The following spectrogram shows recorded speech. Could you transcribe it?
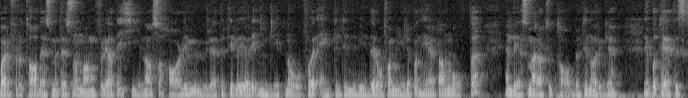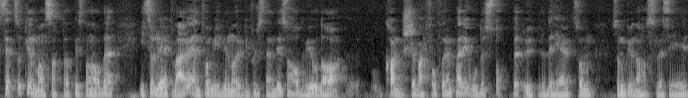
bare for å ta det som et resonnement, fordi at I Kina så har de muligheter til å gjøre inngripende overfor enkeltindivider og familier på en helt annen måte enn det som er akseptabelt i Norge. Hypotetisk sett så kunne man sagt at hvis man hadde isolert hver og en familie i Norge fullstendig, så hadde vi jo da eh, kanskje, i hvert fall for en periode, stoppet utbruddet helt, som, som Gunnar Hasle sier.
